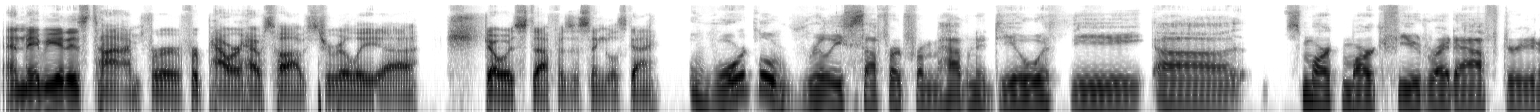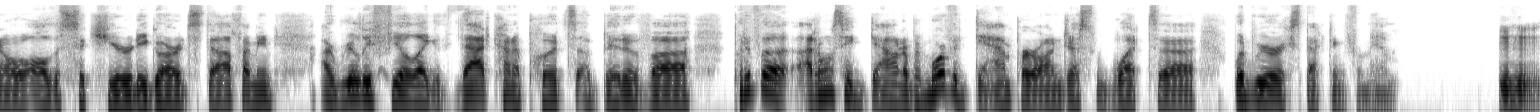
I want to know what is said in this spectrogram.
and maybe it is time for for Powerhouse Hobbs to really uh, show his stuff as a singles guy. Wardlow really suffered from having to deal with the uh Smart Mark feud right after, you know, all the security guard stuff. I mean, I really feel like that kind of puts a bit of a put of a I don't want to say downer, but more of a damper on just what uh what we were expecting from him. Mm-hmm,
